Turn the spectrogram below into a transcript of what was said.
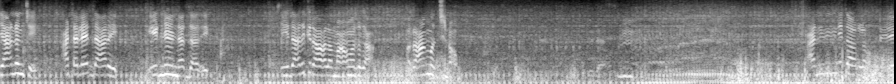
యా నుంచి. అట్టలేదు దారి. ఈడనే ఉండద్దు అది ఈ దారికి రావాలా మామూలుగా? రాంగ్ వచ్చినావు. అన్ని దారిలో ఉంటాయి.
